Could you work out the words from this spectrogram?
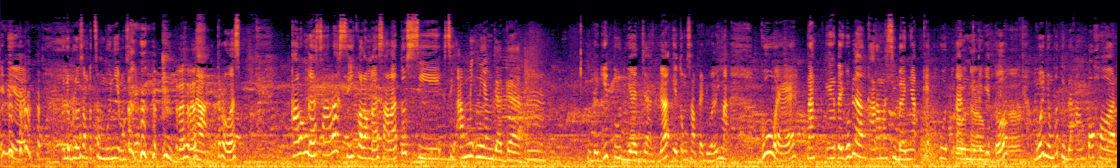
ini ya. Udah belum sempet sembunyi maksudnya. terus terus. Nah, terus kalau nggak salah sih, kalau nggak salah tuh si si Ami nih yang jaga. Udah gitu dia jaga hitung sampai 25. Gue, nah yang tadi gue bilang karena masih banyak kayak hutan gitu-gitu, gue nyumput di belakang pohon.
